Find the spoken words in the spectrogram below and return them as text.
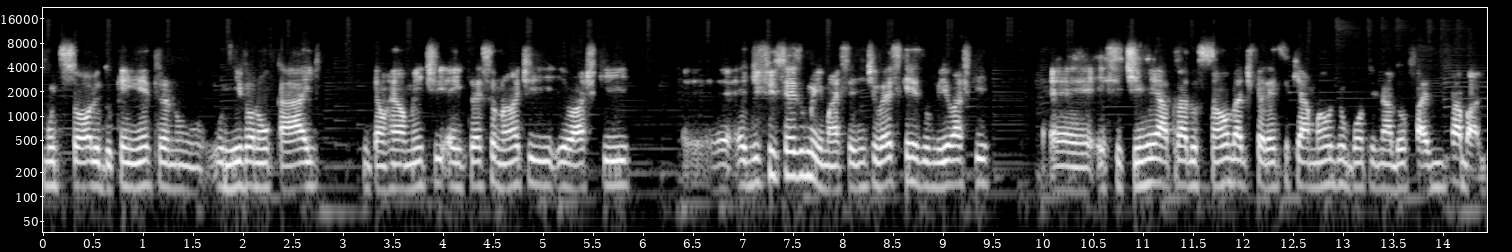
muito sólido. Quem entra, no, o nível não cai. Então, realmente é impressionante e eu acho que é, é, difícil resumir, mas se a gente tivesse que resumir, eu acho que é, esse time é a tradução da diferença que a mão de um bom treinador faz no trabalho.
